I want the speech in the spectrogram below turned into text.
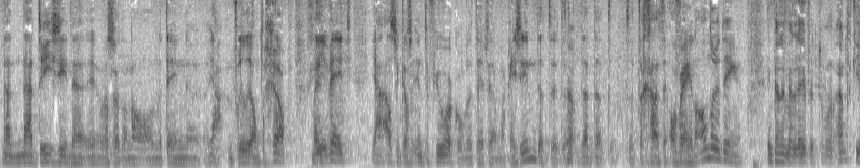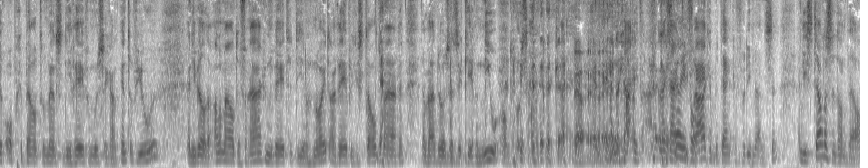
na, na drie zinnen eh, was er dan al meteen eh, ja, een briljante grap. Maar je weet, ja, als ik als interviewer kom, dat heeft helemaal geen zin. Dat, eh, dat, Ja. dat, dat, dat, dat gaat over hele andere dingen. Ik ben in mijn leven toch een aantal keer opgebeld... door mensen die Reven moesten gaan interviewen. En die wilden allemaal de vragen weten die nog nooit aan Reven gesteld waren... en waardoor ze eens een keer een nieuw antwoord zouden kunnen krijgen. En dan ga ik, en dan ga ik die vragen bedenken voor die mensen. En die stellen ze dan wel,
